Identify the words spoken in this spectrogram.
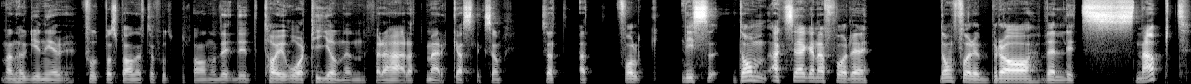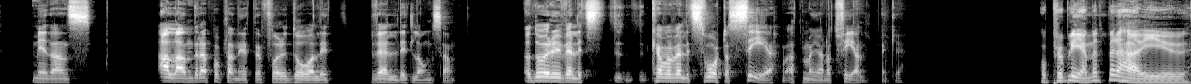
man hugger ner fotbollsplan efter fotbollsplan och det, det tar ju årtionden för det här att märkas. Liksom. Så att, att folk, vissa, de aktieägarna får det, de får det bra väldigt snabbt medan alla andra på planeten får det dåligt väldigt långsamt. Och då är det ju väldigt, kan vara väldigt svårt att se att man gör något fel, tänker jag. Och problemet med det här är ju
